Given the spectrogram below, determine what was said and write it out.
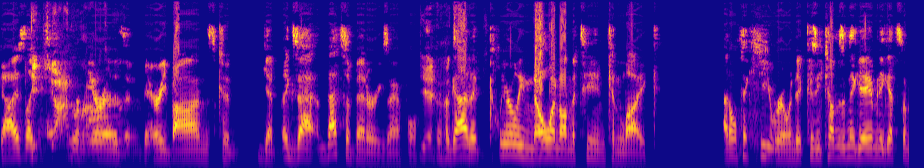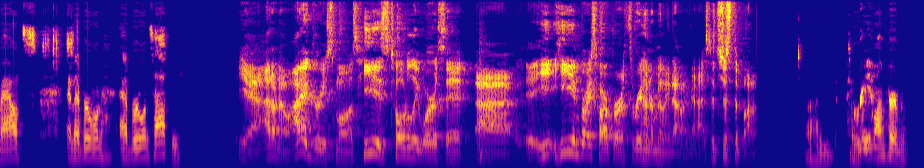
guys like John Ramirez Rocker? and Barry Bonds could get exact. That's a better example. Yeah, if a guy that clearly no one on the team can like, I don't think he ruined it because he comes in the game and he gets some outs, and everyone everyone's happy. Yeah, I don't know. I agree, Smalls. He is totally worth it. Uh, he, he and Bryce Harper are three hundred million dollar guys. It's just the bottom. Um, 300,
